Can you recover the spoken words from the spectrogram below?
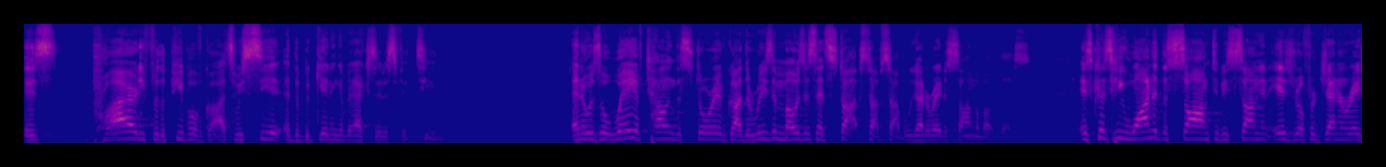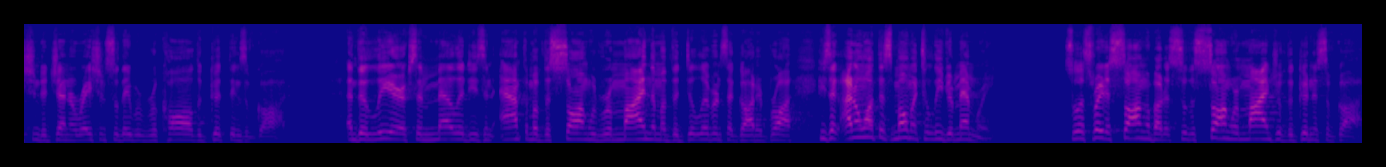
is priority for the people of God. So we see it at the beginning of Exodus 15. And it was a way of telling the story of God. The reason Moses said, Stop, stop, stop, we got to write a song about this is because he wanted the song to be sung in Israel for generation to generation so they would recall the good things of God. And the lyrics and melodies and anthem of the song would remind them of the deliverance that God had brought. He's like, I don't want this moment to leave your memory. So let's write a song about it so the song reminds you of the goodness of God.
